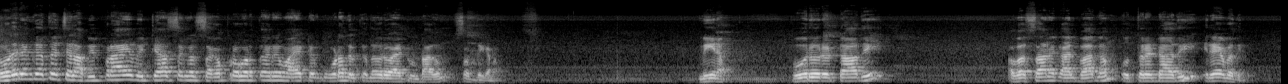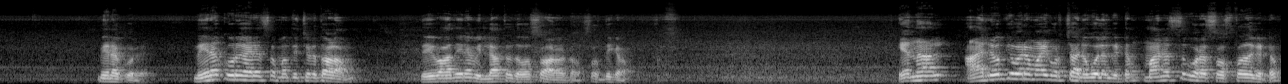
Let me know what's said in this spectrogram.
തൊഴിലംഗത്ത് ചില അഭിപ്രായ വ്യത്യാസങ്ങൾ സഹപ്രവർത്തകരുമായിട്ടും കൂടെ നിൽക്കുന്നവരുമായിട്ടും ഉണ്ടാകും ശ്രദ്ധിക്കണം. മീനം. പൂരുരുട്ടാതി അവസാന കാൽഭാഗം ഉത്തരട്ടാതി രേവതി. മീനക്കൂറ് മീനക്കൂറുകാരെ സംബന്ധിച്ചിടത്തോളം ദൈവാധീനമില്ലാത്ത ദിവസമാണ് കേട്ടോ. ശ്രദ്ധിക്കണം. എന്നാൽ ആരോഗ്യപരമായി കുറച്ച് അനുകൂലം കിട്ടും. മനസ്സ് കുറെ സ്വസ്ഥത കിട്ടും.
